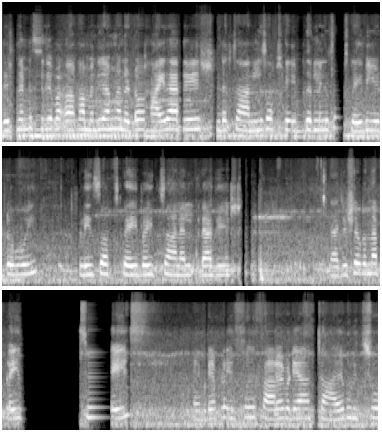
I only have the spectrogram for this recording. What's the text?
രാജേഷിന്റെ മെസ്സേജ് കമന്റ് ചെയ്യാൻ കണ്ടിട്ടോ? ഹായ് രാജേഷ് എന്റെ ചാനൽ സബ്സ്ക്രൈബ് ചെയ്തിട്ടില്ലെങ്കിൽ സബ്സ്ക്രൈബ് ചെയ്തിട്ട് പോയി. Please subscribe I channel Rajesh Rajesh എവിടുന്ന പ്ലേസ് പ്ലേസ് എവിടെയാ പ്ലേസ് സാറ് എവിടെയാ? ചായ കുടിച്ചോ?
